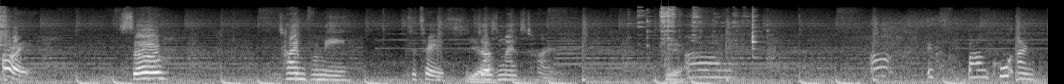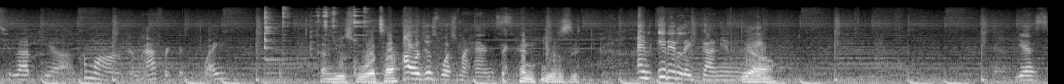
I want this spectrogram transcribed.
All right. So, time for me to taste. Yeah. Judgment time. Okay. Um, banku and tilapia. Come on, I'm African, right? Can use water I'll just wash my hands and use it. and eat it like Ghanaian way. Yeah. Yes,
